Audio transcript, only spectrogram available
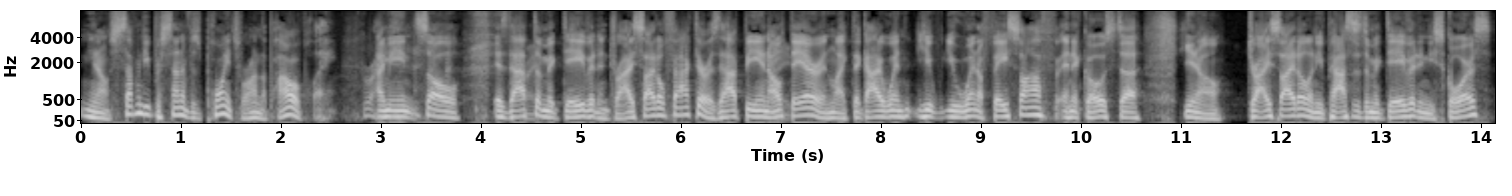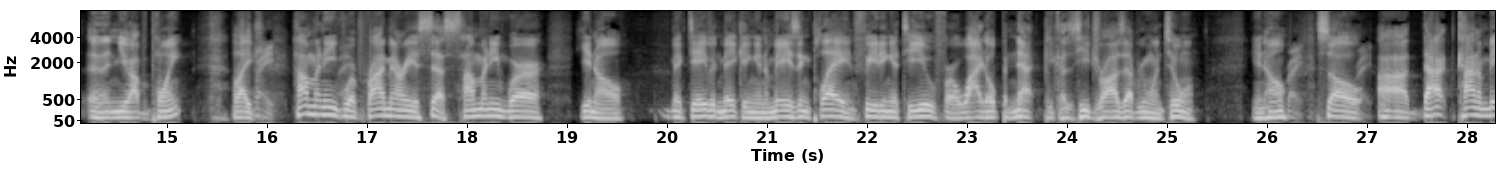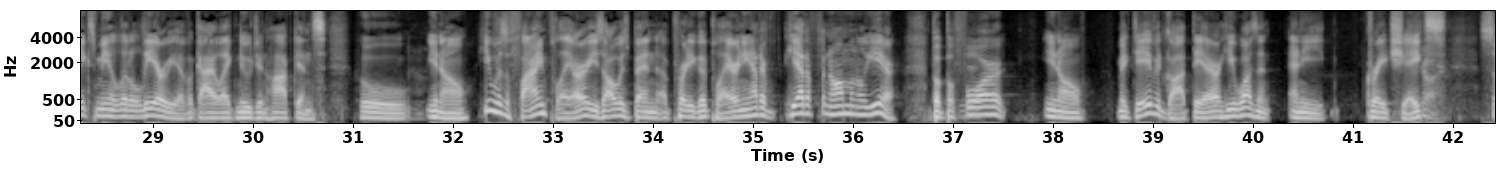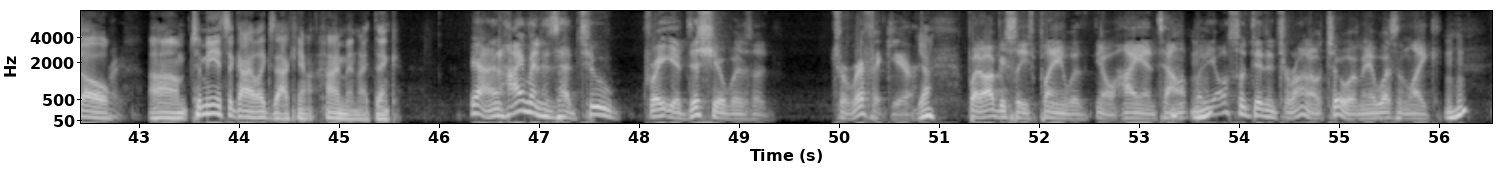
you know, seventy percent of his points were on the power play. Right. I mean, so is that the McDavid and Draisaitl factor? Is that being out there and like the guy win you you win a face off and it goes to, you know, Draisaitl and he passes to McDavid and he scores and then you have a point? Like Right. how many were primary assists? How many were, you know, McDavid making an amazing play and feeding it to you for a wide open net because he draws everyone to him? You know? Right. So Right. uh, that kind of makes me a little leery of a guy like Nugent Hopkins, who you know he was a fine player. He's always been a pretty good player, and he had a he had a phenomenal year. But before you know McDavid got there, he wasn't any great shakes. Sure. So Right. um, to me, it's a guy like Zach Hyman. I think. Yeah, and Hyman has had two great years. This year was a terrific year. Yeah. But obviously he's playing with, you know, high end talent. But he also did in Toronto too. I mean, it wasn't like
